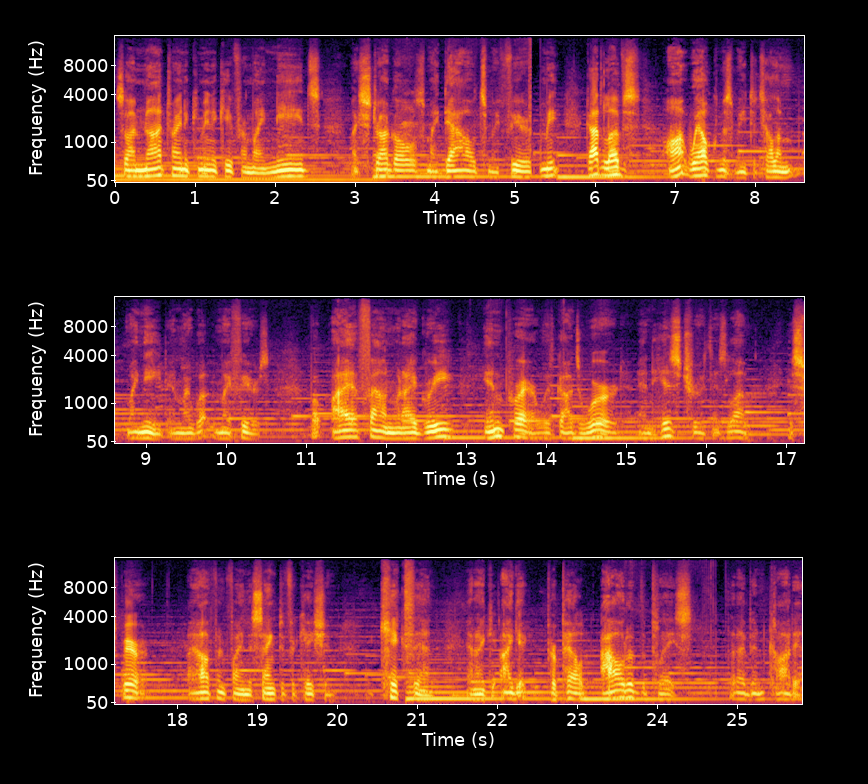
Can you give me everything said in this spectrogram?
So I'm not trying to communicate from my needs, my struggles, my doubts, my fears. I mean, God loves, uh, welcomes me to tell him my need and my, my fears. But I have found when I agree in prayer with God's word and his truth, his love, his spirit, I often find the sanctification kicks in and I, I get propelled out of the place that I've been caught in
